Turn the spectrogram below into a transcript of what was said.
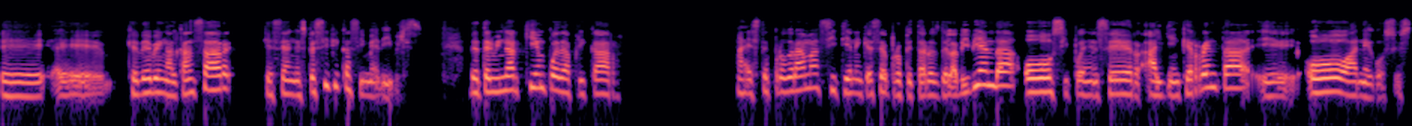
que deben alcanzar que sean específicas y medibles. Determinar quién puede aplicar a este programa, si tienen que ser propietarios de la vivienda o si pueden ser alguien que renta eh, o a negocios.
